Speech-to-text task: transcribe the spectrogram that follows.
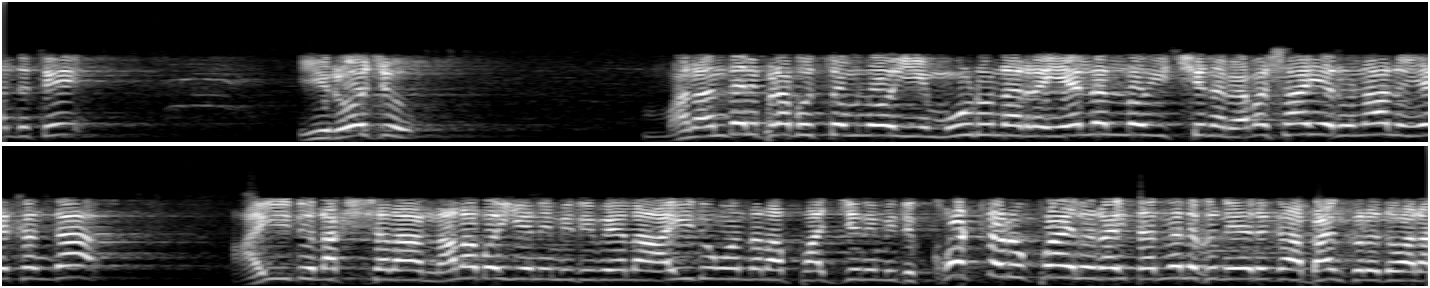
అందితే ఈరోజు మనందరి ప్రభుత్వంలో ఈ మూడున్నర ఏళ్ళలో ఇచ్చిన వ్యవసాయ రుణాలు ఏకంగా ఐదు లక్షల నలభై ఎనిమిది వేల ఐదు వందల పద్దెనిమిది కోట్ల రూపాయలు రైతన్నలకు నేరుగా బ్యాంకుల ద్వారా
